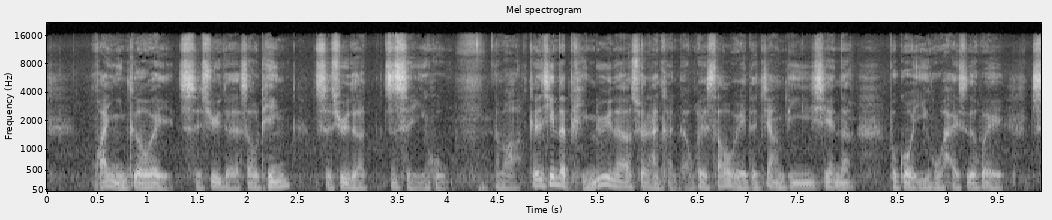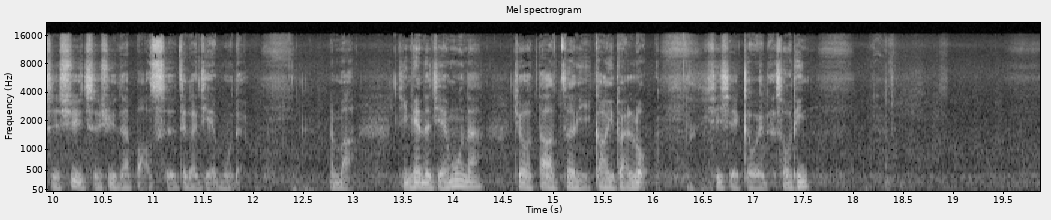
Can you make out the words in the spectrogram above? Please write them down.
欢迎各位持续的收听，持续的支持银狐。那么，更新的频率呢，虽然可能会稍微的降低一些呢，不过银狐还是会持续持续的保持这个节目的。那么，今天的节目呢，就到这里告一段落。谢谢各位的收听。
